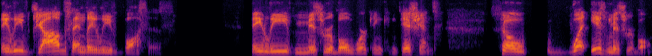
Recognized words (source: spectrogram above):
They leave jobs and they leave bosses. They leave miserable working conditions. So, what is miserable?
